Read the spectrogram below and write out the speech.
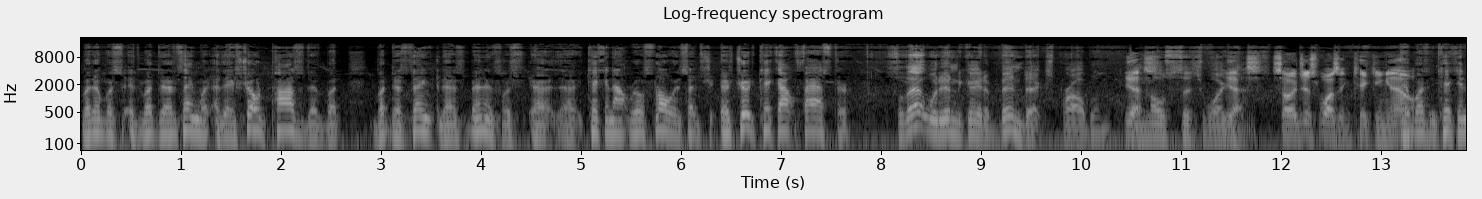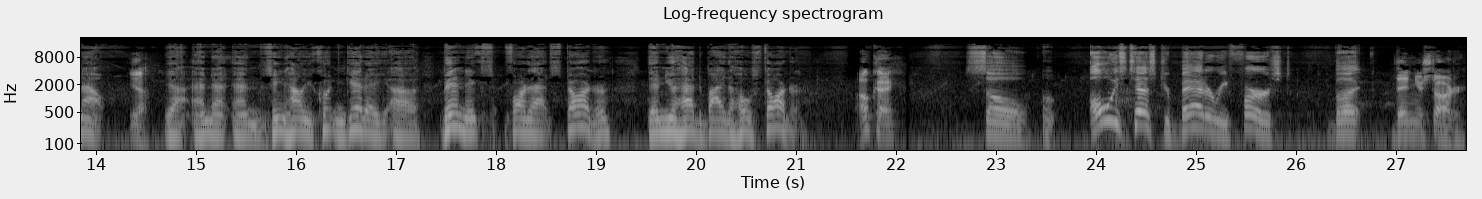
but it was it, but the thing was, they showed positive, but but the thing the spinach was uh, uh, kicking out real slow. It said sh- it should kick out faster. So that would indicate a Bendix problem Yes. in those situations. Yes. So it just wasn't kicking out. It wasn't kicking out. Yeah. Yeah, and uh, and seeing how you couldn't get a uh, Bendix for that starter, then you had to buy the whole starter. Okay. So always test your battery first, but Then your starter.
